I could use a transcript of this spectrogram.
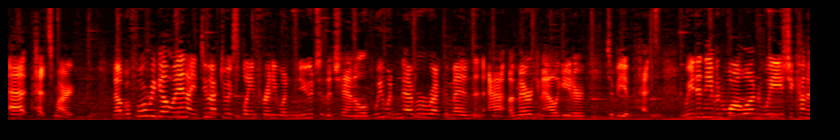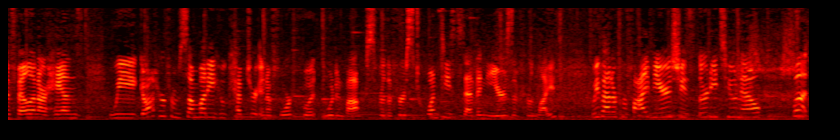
at PetSmart. Now before we go in, I do have to explain for anyone new to the channel, we would never recommend an American alligator to be a pet. We didn't even want one, we, she kind of fell in our hands we got her from somebody who kept her in a four foot wooden box for the first 27 years of her life. We've had her for five years, she's 32 now, but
